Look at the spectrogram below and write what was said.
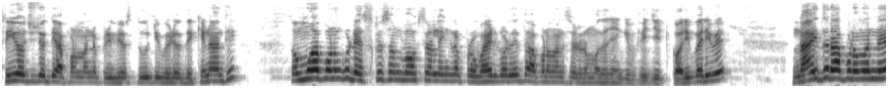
थ्री अच्छी जदि आपने प्रिवियस दुईट वीडियो देखी ना तो मुझे डेस्क्रिप्सन बक्स लिंक प्रोभाइड कर तो आपने भिजिट करेंगे नाई द्वारा आपने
